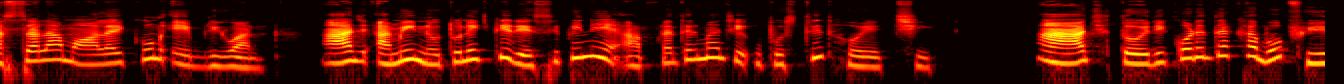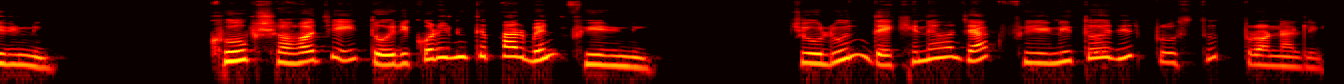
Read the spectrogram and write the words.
আসসালামু আলাইকুম এভরিওয়ান। আজ আমি নতুন একটি রেসিপি নিয়ে আপনাদের মাঝে উপস্থিত হয়েছি। আজ তৈরি করে দেখাবো ফিরনি। খুব সহজেই তৈরি করে নিতে পারবেন ফিরনি। চলুন দেখে নেওয়া যাক ফিরনি তৈরির প্রস্তুত প্রণালী।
